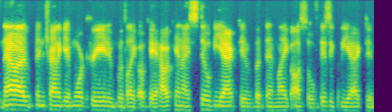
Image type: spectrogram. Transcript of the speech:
Now I've been trying to get more creative with like, okay, how can I still be active, but then like also physically active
